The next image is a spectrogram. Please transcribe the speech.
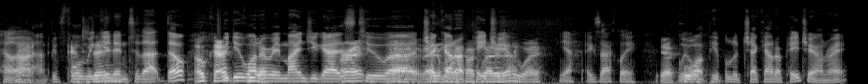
Hell Uh, yeah. Before and we get into that, though, Okay, we do want to remind you guys All right. to uh, I check out our talk about it Patreon. anyway. Yeah, exactly. Yeah, We want people to check out our Patreon, right?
